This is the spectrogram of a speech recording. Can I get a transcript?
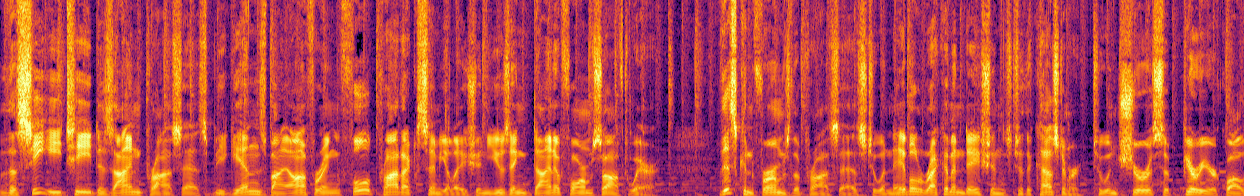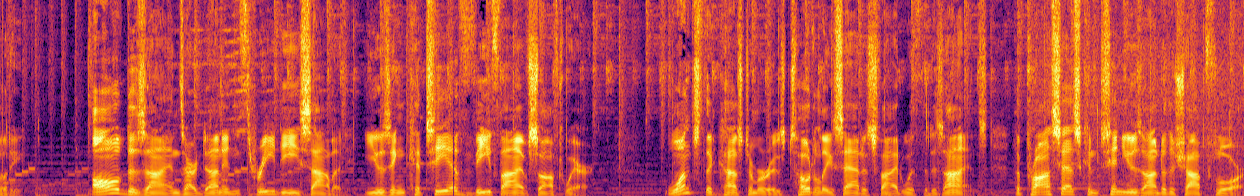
The CET design process begins by offering full product simulation using Dynaform software. This confirms the process to enable recommendations to the customer to ensure superior quality. All designs are done in 3D Solid using CATIA V5 software. Once the customer is totally satisfied with the designs, the process continues onto the shop floor,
